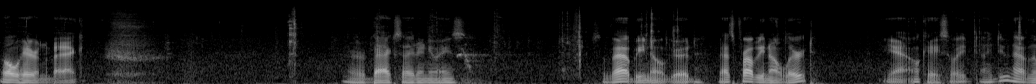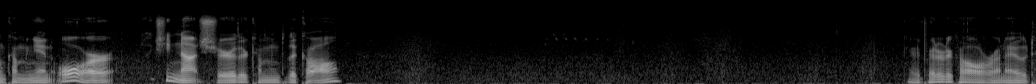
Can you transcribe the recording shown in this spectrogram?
Oh, here in the back. Or backside anyways. So that would be no good. That's probably an alert. Yeah, okay, so I, I do have them coming in. Or, actually not sure they're coming to the call. Okay, predator call run out.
